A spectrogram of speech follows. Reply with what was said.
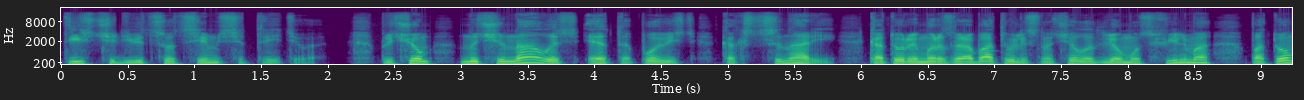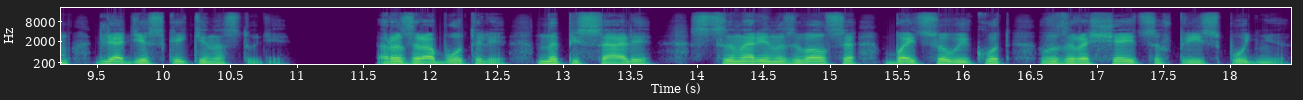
1973 -го. Причем начиналась эта повесть как сценарий, который мы разрабатывали сначала для Мосфильма, потом для Одесской киностудии. Разработали, написали, сценарий назывался «Бойцовый кот возвращается в преисподнюю».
